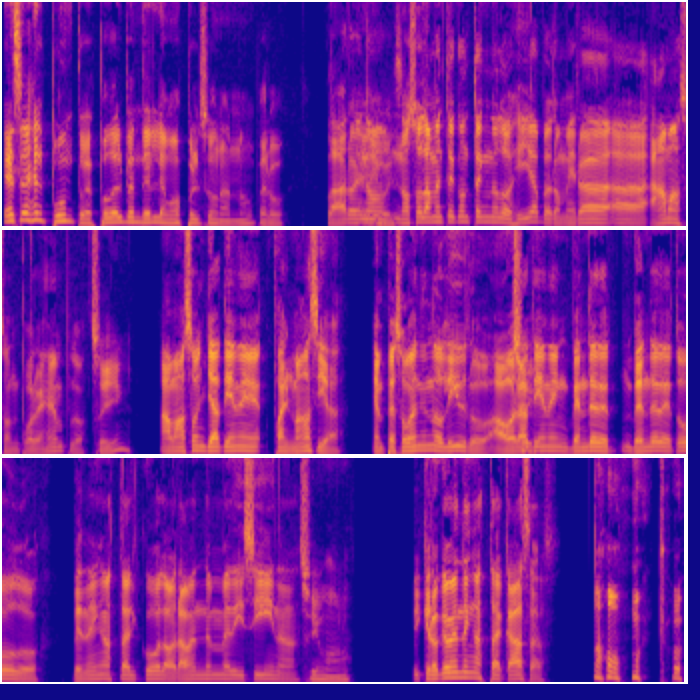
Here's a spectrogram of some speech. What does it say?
ese es el punto, es poder venderle a más personas, ¿no? Pero Claro, y no, no solamente con tecnología, pero mira a Amazon, por ejemplo. sí, Amazon ya tiene farmacia. Empezó vendiendo libros, ahora Sí. tienen, vende de, vende de todo. Venden hasta alcohol, ahora venden medicina. sí, mano. Y creo que venden hasta casas. Oh my god.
